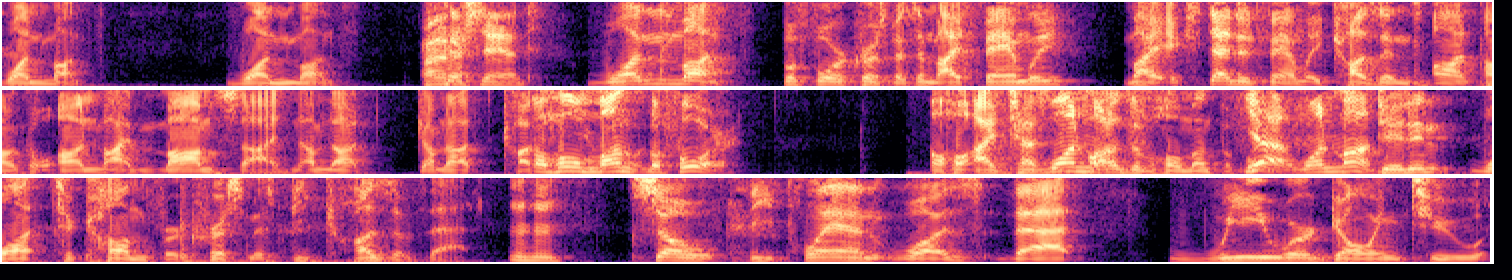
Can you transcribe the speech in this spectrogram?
One month. One month. I understand. One month before Christmas. And my family, my extended family, cousins, aunt, uncle on my mom's side. And I'm not I'm not cussing. A whole month out. before. A whole, I tested One month. positive a whole month before. Yeah, one month. Didn't want to come for Christmas because of that. Mm-hmm. So the plan was that we were going to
